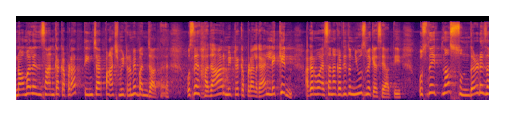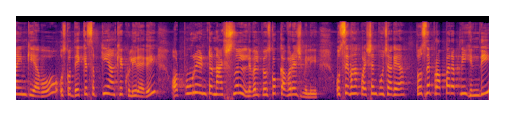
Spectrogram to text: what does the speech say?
नॉर्मल इंसान का कपड़ा तीन, चार, पाँच मीटर में बन जाता है। उसने हज़ार मीटर कपड़ा लगाया, लेकिन अगर वो ऐसा ना करती तो न्यूज़ में कैसे आती? उसने इतना सुंदर डिज़ाइन किया वो, उसको देख के सबकी आँखें खुली रह गई और पूरे इंटरनेशनल लेवल पे उसको कवरेज मिली। उससे वहाँ क्वेश्चन पूछा गया तो उसने प्रॉपर अपनी हिंदी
